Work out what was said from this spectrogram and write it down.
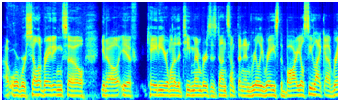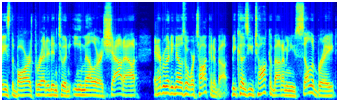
uh, or we're celebrating. So, you know, if Katie or one of the team members has done something and really raised the bar, you'll see like a raise the bar threaded into an email or a shout out, and everybody knows what we're talking about because you talk about them and you celebrate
